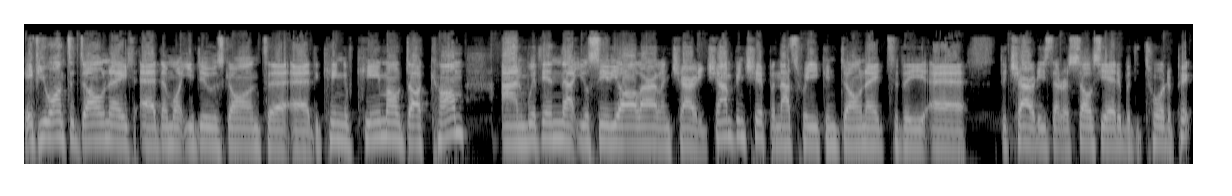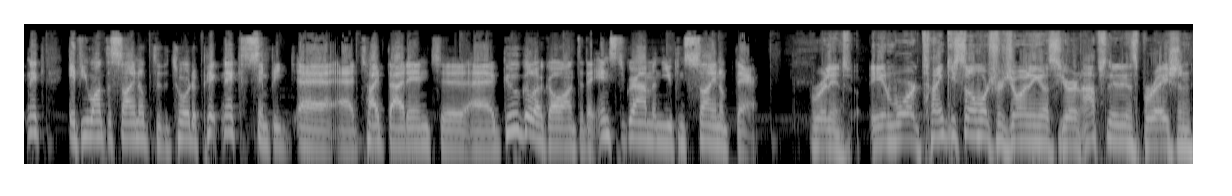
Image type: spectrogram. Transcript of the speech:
If you want to donate, uh, then what you do is go on to uh, thekingofchemo.com, and within that you'll see the All Ireland Charity Championship, and that's where you can donate to the uh, the charities that are associated with the Tour de Picnic. If you want to sign up to the Tour de Picnic, simply uh, uh, type that into uh, Google or go onto the Instagram, and you can sign up there. Brilliant. Iain Ward, thank you so much for joining us. You're an absolute inspiration.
